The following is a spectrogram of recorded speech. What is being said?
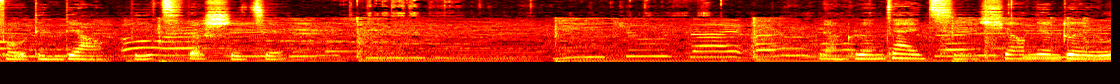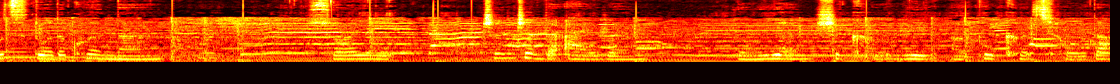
否定掉彼此的世界。两个人在一起需要面对如此多的困难，所以真正的爱人永远是可遇而不可求的。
